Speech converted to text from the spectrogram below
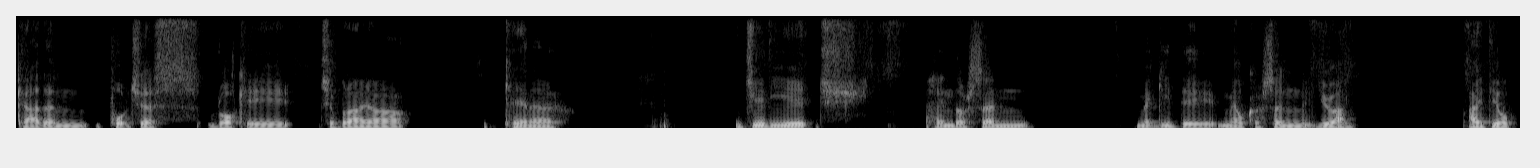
Cadden, Pochis, Rocky, Chabraya, Kenneh, JDH, Henderson, McGeady, Melkersen, Youan. Ideal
